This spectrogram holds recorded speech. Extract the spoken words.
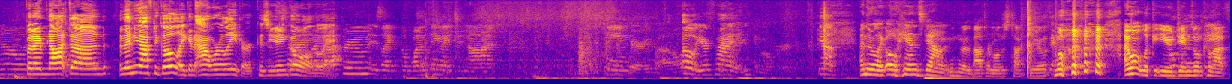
no. but I'm not done. And then you have to go like an hour later because you didn't go all the my way. bathroom is, like, the one thing I did not clean very well. Oh, you're fine. Yeah. And they're like, oh, hands down. You can go to the bathroom. I'll just talk to you. I won't look at you. James won't come up.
